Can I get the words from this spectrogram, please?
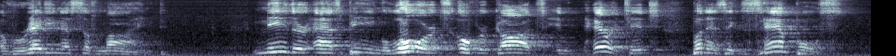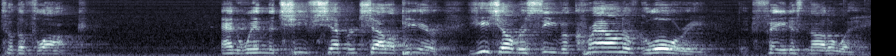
of readiness of mind, neither as being lords over God's heritage, but as examples to the flock. And when the chief shepherd shall appear, ye shall receive a crown of glory that fadeth not away.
